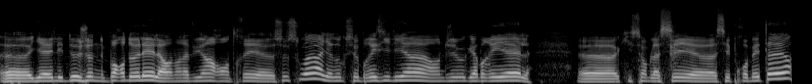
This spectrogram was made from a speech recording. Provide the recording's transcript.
Euh, il y a les deux jeunes bordelais, là, on en a vu un rentrer ce soir. Il y a donc ce Brésilien, Angelo Gabriel, euh, qui semble assez, euh, assez prometteur.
